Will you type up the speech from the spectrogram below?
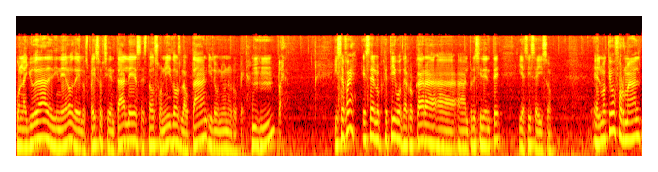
con la ayuda de dinero de los países occidentales, Estados Unidos, la OTAN y la Unión Europea. Bueno, y se fue. Ese es el objetivo, derrocar al presidente y así se hizo. El motivo formal,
